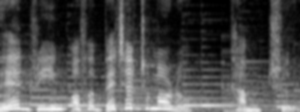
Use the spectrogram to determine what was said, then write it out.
their dream of a better tomorrow come true.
